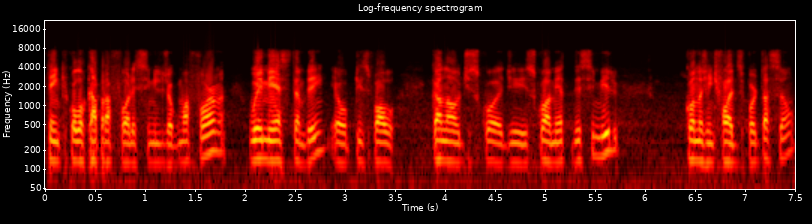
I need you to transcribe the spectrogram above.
tem que colocar para fora esse milho de alguma forma, o MS também é o principal canal de, esco de escoamento desse milho, quando a gente fala de exportação.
